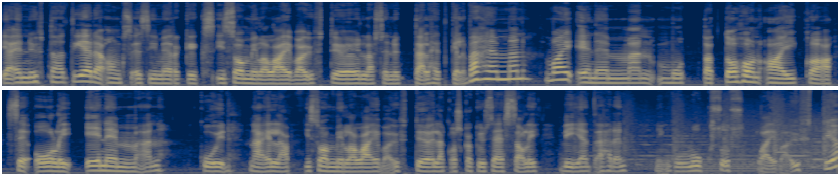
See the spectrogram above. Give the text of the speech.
Ja en yhtään tiedä, onko esimerkiksi isommilla laivayhtiöillä se nyt tällä hetkellä vähemmän vai enemmän, mutta tohon aikaa se oli enemmän kuin näillä isommilla laivayhtiöillä, koska kyseessä oli viien tähden niin kuin luksuslaivayhtiö.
